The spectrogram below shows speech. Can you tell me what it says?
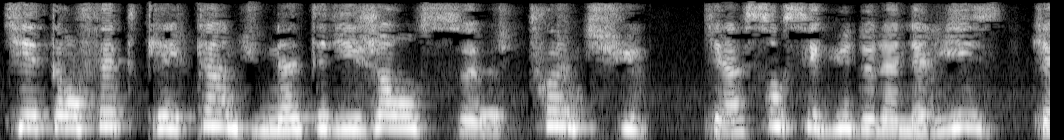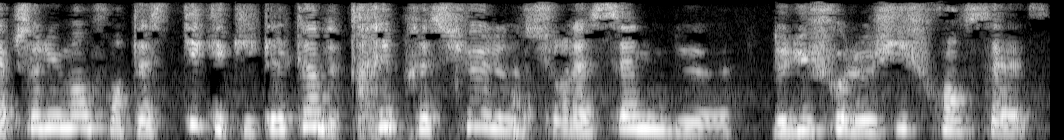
qui est en fait quelqu'un d'une intelligence euh, pointue, qui a un sens aigu de l'analyse, qui est absolument fantastique et qui est quelqu'un de très précieux sur la scène de, de l'ufologie française.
